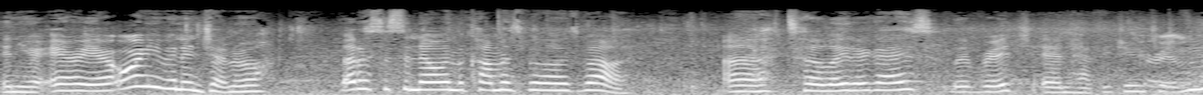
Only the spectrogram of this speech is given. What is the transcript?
in your area or even in general. Let us just know in the comments below as well. Uh, till later, guys. Live rich and happy dream dream.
